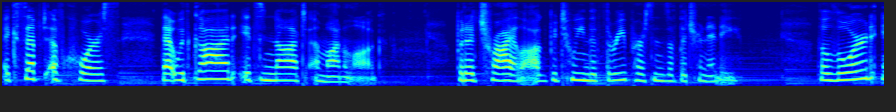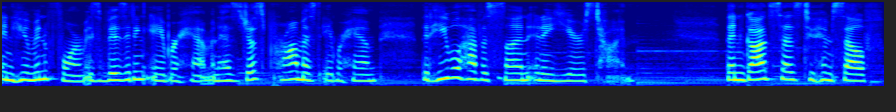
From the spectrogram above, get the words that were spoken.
Except, of course, that with God, it's not a monologue, but a trilogue between the three persons of the Trinity. The Lord in human form is visiting Abraham and has just promised Abraham that he will have a son in a year's time. Then God says to himself,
